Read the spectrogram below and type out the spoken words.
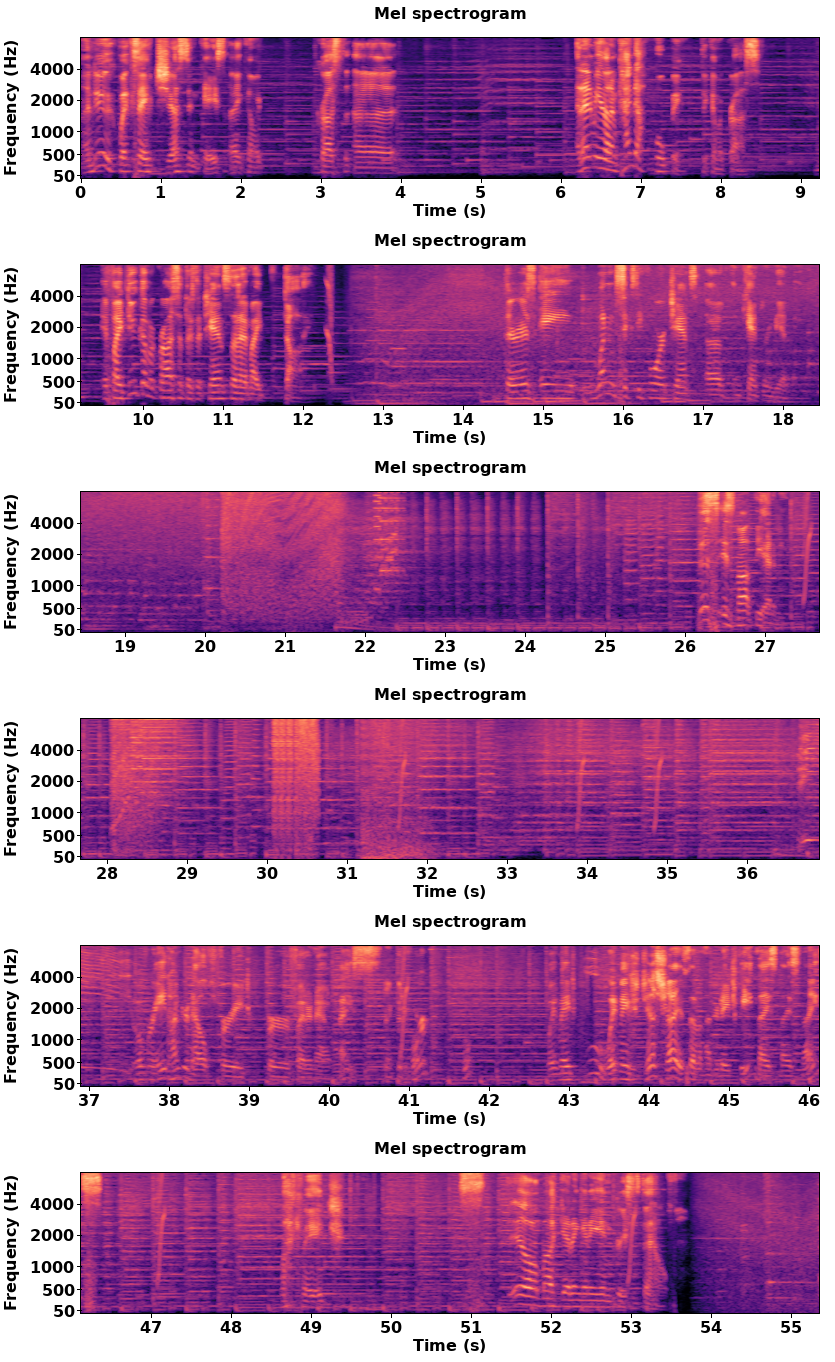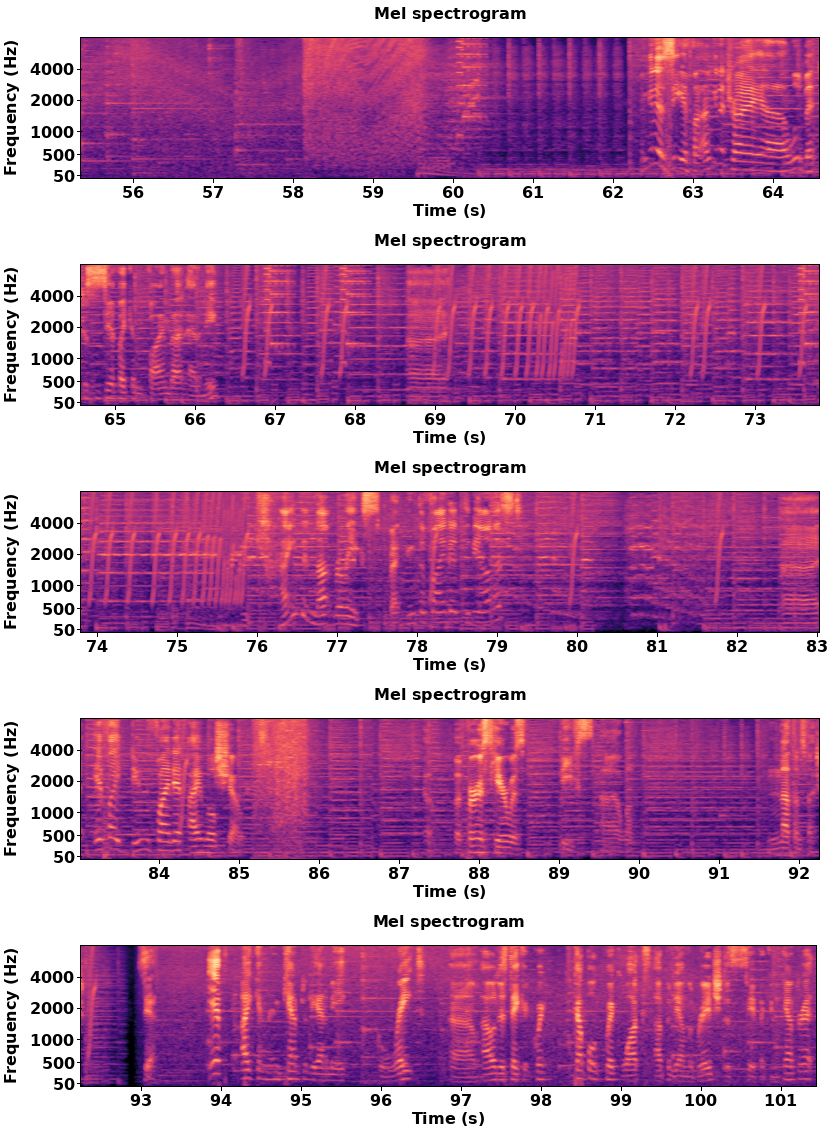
I'm doing a quick save just in case I come across uh, an enemy that I'm kind of hoping to come across. If I do come across it, there's a chance that I might die. There is a 1 in 64 chance of encountering the enemy. This is not the enemy. Hey, over 800 health for each per fighter now. Nice. Strength 34. Cool. White Mage. Ooh, White Mage just shy of 700 HP. Nice, nice, nice. Black Mage. Still not getting any increases to health. I'm gonna see if I, I'm gonna try uh, a little bit just to see if I can find that enemy. Kind of not really expecting to find it, to be honest. Uh, if I do find it, I will show it. Oh, but first, here was Beef's uh, level. Nothing special. So yeah, if I can encounter the enemy, great. Um, I'll just take a quick couple quick walks up and down the bridge just to see if I can encounter it.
